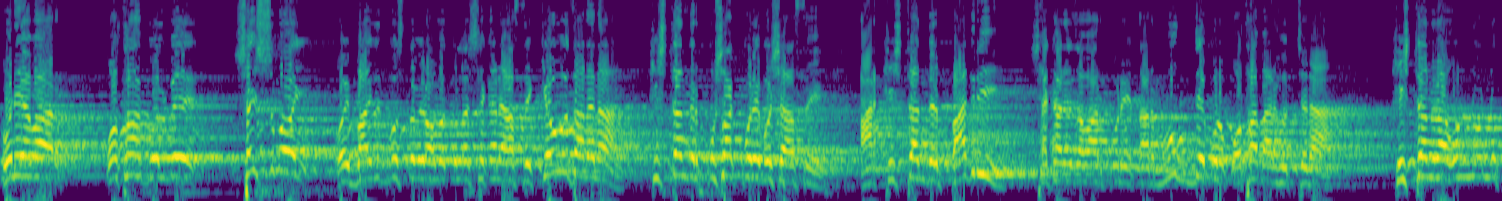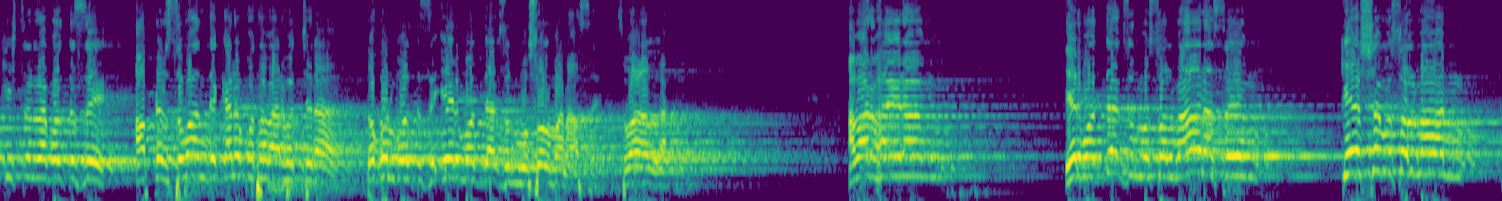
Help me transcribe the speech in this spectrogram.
উনি আবার কথা বলবে। সেই সময় ওই বাইজিদ মুস্তাফি রহমতুল্লাহ সেখানে আছে। কেউ জানে না খ্রিস্টানদের পোশাক পরে বসে আছে। আর খ্রিস্টানদের পাদ্রী সেখানে যাওয়ার পরে তার মুখ দিয়ে কোনো কথা বের হচ্ছে না। খ্রিস্টানরা, অন্য অন্য খ্রিস্টানরা বলতেছে, আপনার সোমান দিয়ে কেন কথা বের হচ্ছে না? তখন বলতেছে, এর মধ্যে একজন মুসলমান আছে। সোমান আল্লাহ আমার ভাইরাম এর মধ্যে একজন মুসলমান আছেন। কে সে মুসলমান?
